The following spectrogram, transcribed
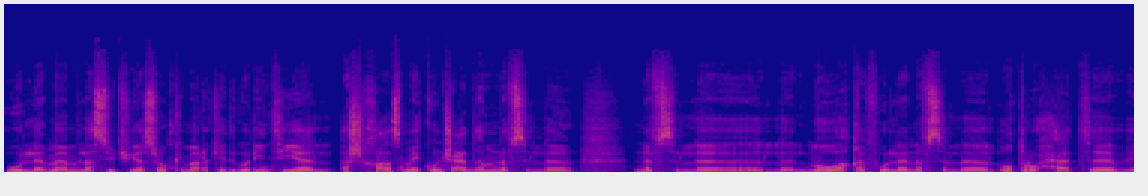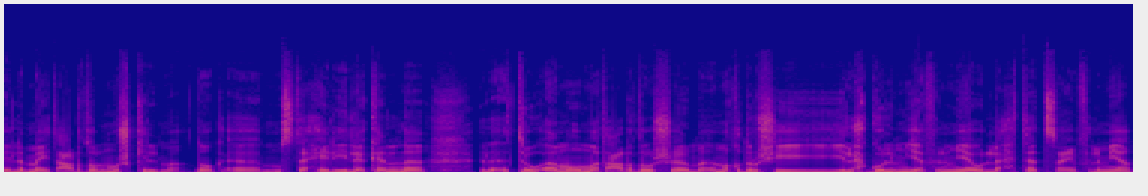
ولا même la situation كما راكي تقولي انت الأشخاص ما يكونش عندهم نفس ال نفس ال المواقف ولا نفس الأطروحات لما يتعرضوا لمشكل ما. donc آه، مستحيل. اذا كان التوأم وما تعرضوش ما قدروش يلحقوا ل 100% ولا حتى 90%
